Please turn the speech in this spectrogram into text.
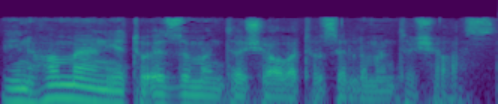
اینها معنی تو عز من تشا و تو ذل من تشا است.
